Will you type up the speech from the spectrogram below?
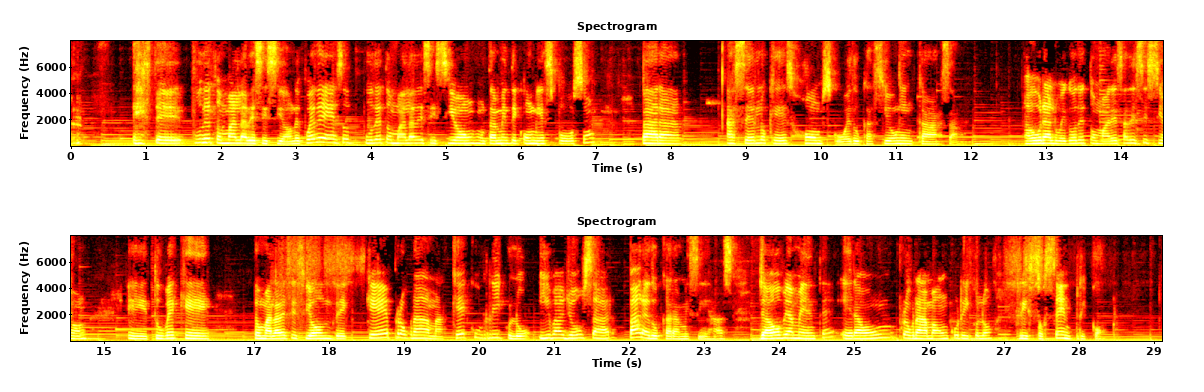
este, pude tomar la decisión. Después de eso pude tomar la decisión juntamente con mi esposo para hacer lo que es homeschool, educación en casa. Ahora, luego de tomar esa decisión, eh, tuve que tomar la decisión de qué programa, qué currículo iba yo a usar para educar a mis hijas. Ya obviamente era un programa, un currículo cristocéntrico.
